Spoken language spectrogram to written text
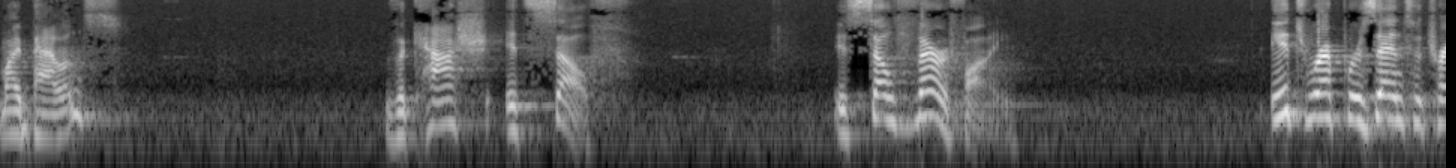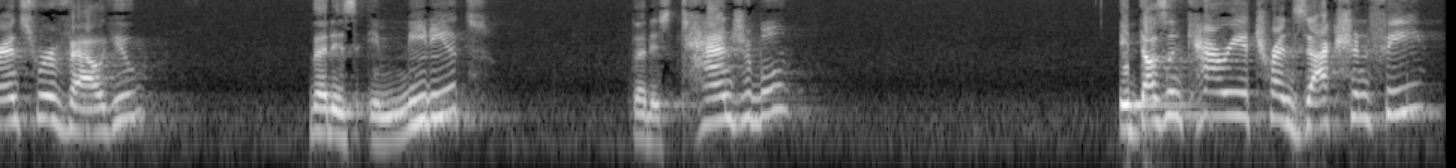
my balance. The cash itself is self verifying. It represents a transfer of value that is immediate, that is tangible. It doesn't carry a transaction fee.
